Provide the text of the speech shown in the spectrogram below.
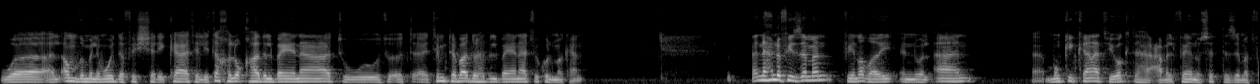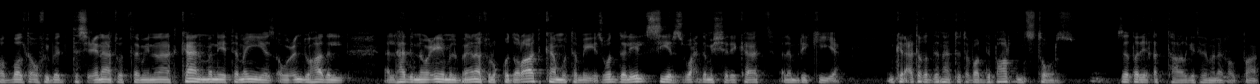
والأنظمة اللي موجودة في الشركات اللي تخلق هذه البيانات ويتم تبادل هذه البيانات في كل مكان. نحن في زمن في نظري إنه الآن ممكن كانت في وقتها عام 2006 زي ما تفضلت أو في بداية التسعينات والثمانينات كان من يتميز أو عنده هذا هذه النوعية من البيانات والقدرات كان متميز والدليل Sears واحدة من الشركات الأمريكية يمكن أعتقد إنها تعتبر department stores زي طريقة Target اذا ماني غلطان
